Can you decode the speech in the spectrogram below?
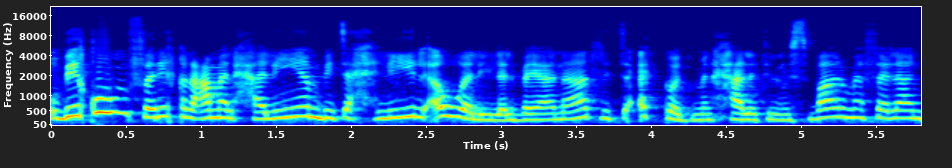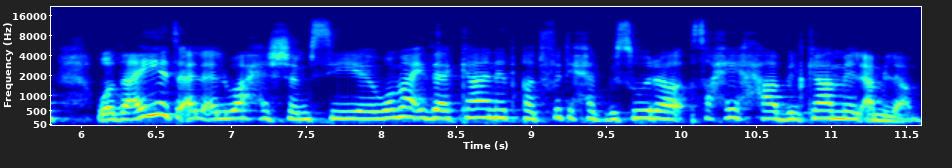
وبيقوم فريق العمل حاليا بتحليل أولي للبيانات للتأكد من حالة المسبار مثلا وضعية الألواح الشمسية وما إذا كانت قد فتحت بصورة صحيحة بالكامل أم لا.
